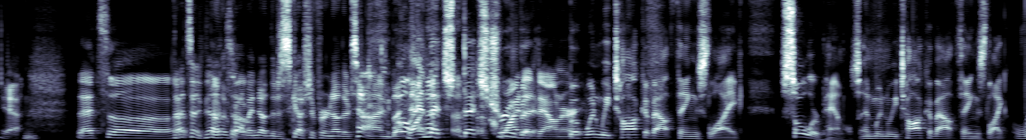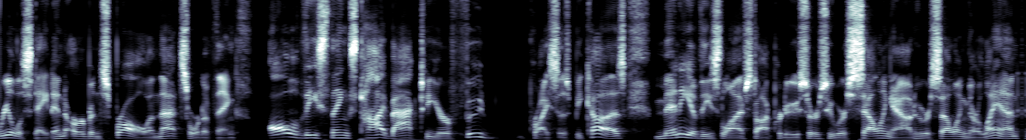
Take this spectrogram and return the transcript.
Yeah, Mm. that's uh that's, a, that's a- probably another discussion for another time. But well, and that's that's true. But, downer. but when we talk about things like solar panels, and when we talk about things like real estate and urban sprawl and that sort of thing, all of these things tie back to your food prices because many of these livestock producers who are selling out, who are selling their land,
